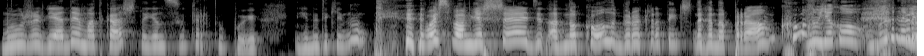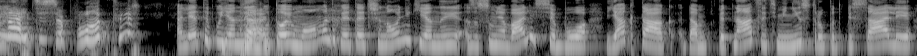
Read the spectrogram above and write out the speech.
мы ўжо ведаем адказ што ён супер тупы яны такі ну вось вам яшчэ адзін адно кола бюрократычнага напрамку ну яго выгналі. Вяртайцеся поты Але тыпу яны Так. у той момант гэтыя чыноўнікі яны засумняваліся бо як так там 15 міністраў падпісалі а,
